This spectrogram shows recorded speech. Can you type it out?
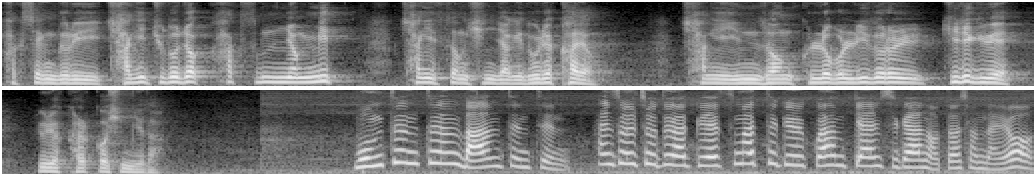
학생들이 자기 주도적 학습력 및 창의성 신장에 노력하여 창의 인성 글로벌 리더를 기르기 위해 노력할 것입니다. 몸 튼튼 마음 튼튼 한솔초등학교의 스마트 교육과 함께한 시간 어떠셨나요?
